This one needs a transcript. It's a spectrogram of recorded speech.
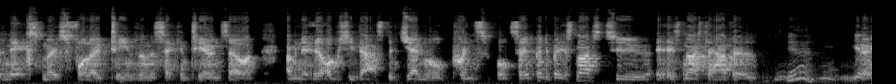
the next most followed teams in the second tier and so on. I mean, obviously that's the general principle. So, but but it's nice to it's nice to have a Yeah. you know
